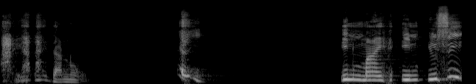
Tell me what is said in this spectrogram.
I realized that no, hey, in my in you see,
